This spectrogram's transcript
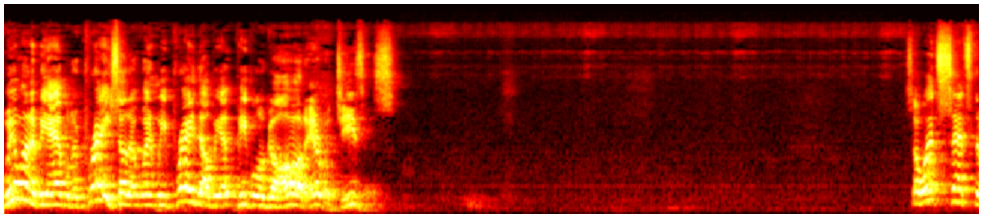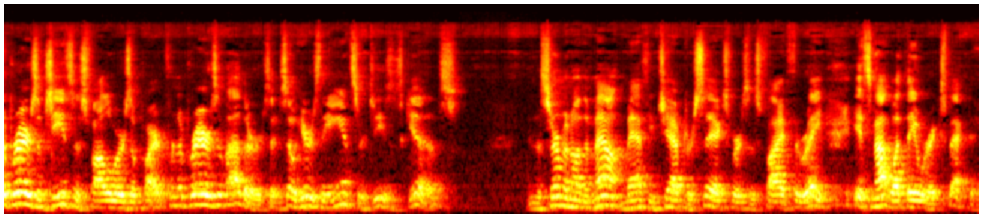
We want to be able to pray so that when we pray, they're'll be people who go, oh, there with Jesus. So, what sets the prayers of Jesus' followers apart from the prayers of others? And so, here's the answer Jesus gives. In the Sermon on the Mount, Matthew chapter 6, verses 5 through 8, it's not what they were expecting.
